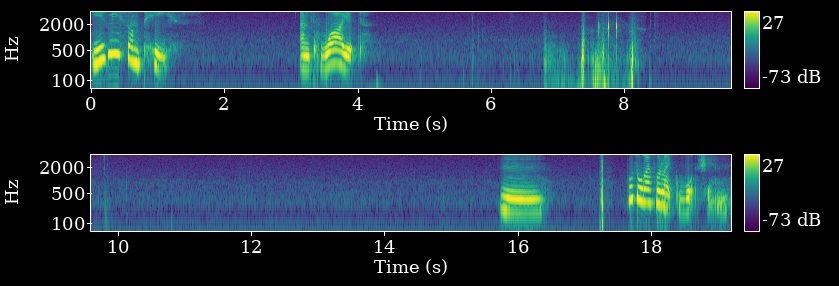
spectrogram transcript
give me some peace and quiet. Hmm. What do I feel like watching?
